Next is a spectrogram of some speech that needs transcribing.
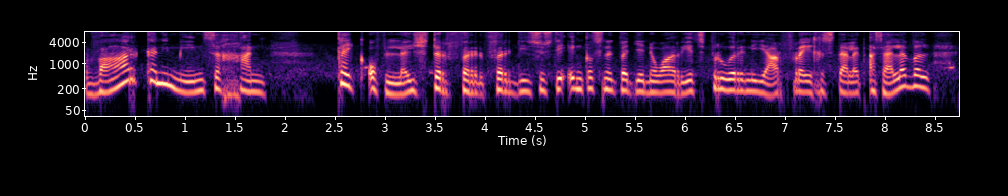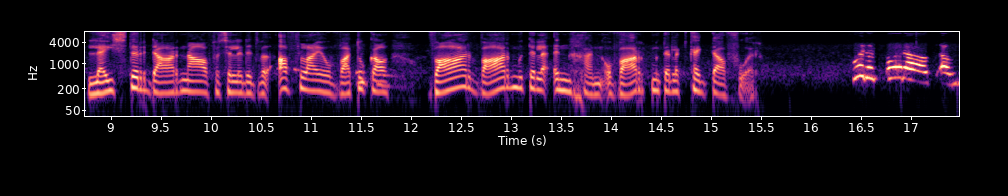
Waar kan die mense gaan kyk of luister vir vir die soos die enkelsnit wat jy nou al reeds vroeër in die jaar vrygestel het? As hulle wil luister daarna of as hulle dit wil aflaai of wat ook al, waar waar moet hulle ingaan of waar moet hulle kyk daarvoor? Hoe dit oral um,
